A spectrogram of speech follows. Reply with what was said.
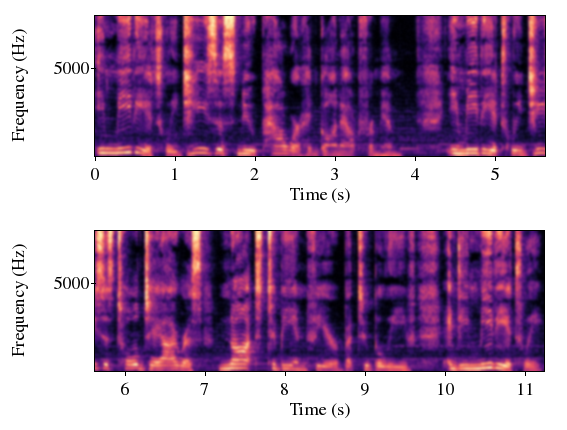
Immediately, Jesus knew power had gone out from him. Immediately, Jesus told Jairus not to be in fear, but to believe. And immediately,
